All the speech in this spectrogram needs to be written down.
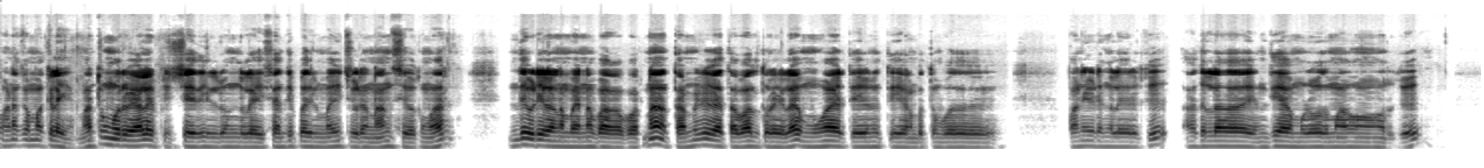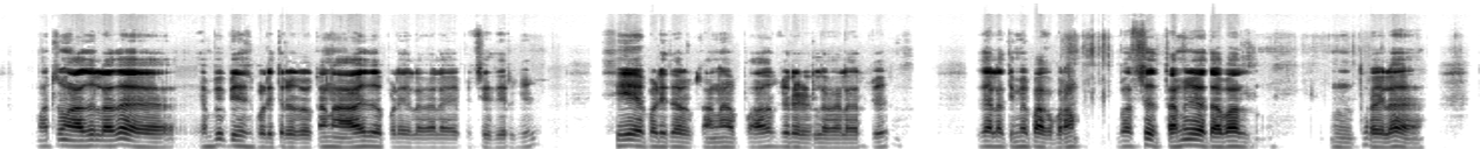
வணக்க மக்களை. மற்றும் ஒரு வேலைப்பு செய்தியில் உங்களை சந்திப்பதில் மகிழ்ச்சியுடன் நான் சிவகுமார். இந்த வீடியோவில் நம்ம என்ன பார்க்க போகிறோம்னா தமிழக தபால் துறையில் மூவாயிரத்தி எழுநூற்றி எண்பத்தொம்போது பணியிடங்கள் இருக்குது அது இல்லாத இந்தியா முழுவதுமாகவும் இருக்குது மற்றும் அது இல்லாத எம்பிபிஎஸ் படித்தவர்களுக்கான ஆயுதப்படையில் வேலைவாய்ப்பு செய்தி இருக்குது சிஏ படித்தவர்களுக்கான பவர் கிரேடில் வேலை இருக்குது இது எல்லாத்தையுமே பார்க்க போகிறோம் ஃபஸ்ட்டு தமிழக தபால் துறையில்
